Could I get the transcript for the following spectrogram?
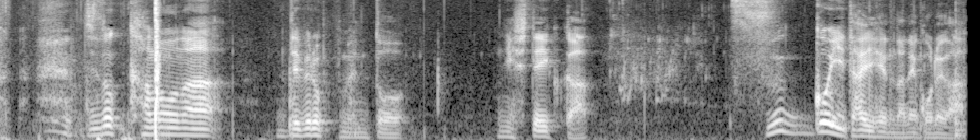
持続可能なデベロップメントにしていくか。すっごい大変だねこれが。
